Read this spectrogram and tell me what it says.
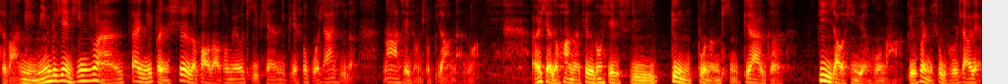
对吧？你名不见经传，在你本市的报道都没有几篇，你别说国家级的，那这种就比较难了。而且的话呢，这个东西是一定不能停。第二个。必要性员工的哈，比如说你是武术教练，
